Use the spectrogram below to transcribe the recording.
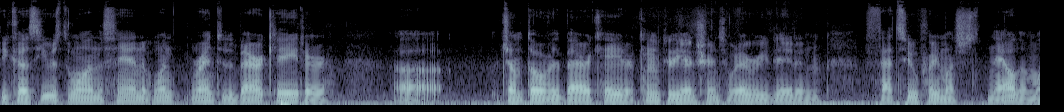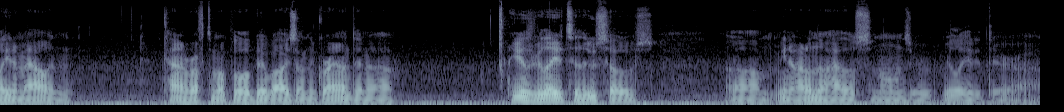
because he was the one, the fan that went ran through the barricade or uh, jumped over the barricade or came through the entrance or whatever he did, and Fatu pretty much nailed him, laid him out, and kind of roughed him up a little bit while he's on the ground. And uh, he is related to the Usos. Um, you know, I don't know how those Samoans are related. They're uh,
